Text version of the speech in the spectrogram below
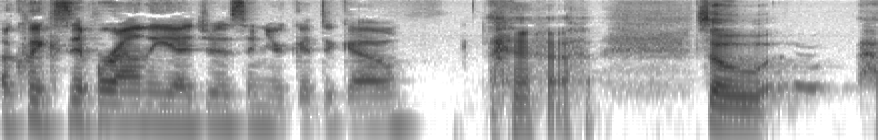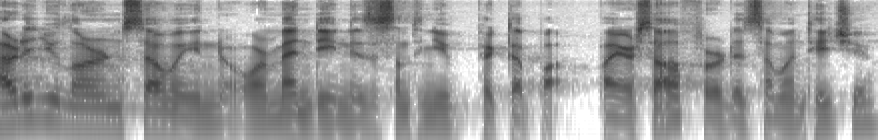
A quick zip around the edges and you're good to go. so how did you learn sewing or mending? Is this something you picked up by yourself or did someone teach you?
